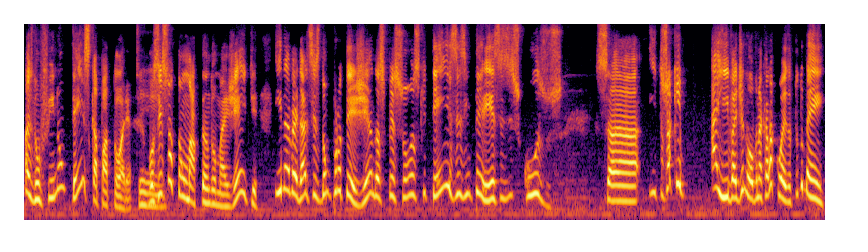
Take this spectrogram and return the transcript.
mas no fim não tem escapatória. Sim. Vocês só estão matando mais gente e, na verdade, vocês estão protegendo as pessoas que têm esses interesses escusos. Só que aí vai de novo naquela coisa, tudo bem.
